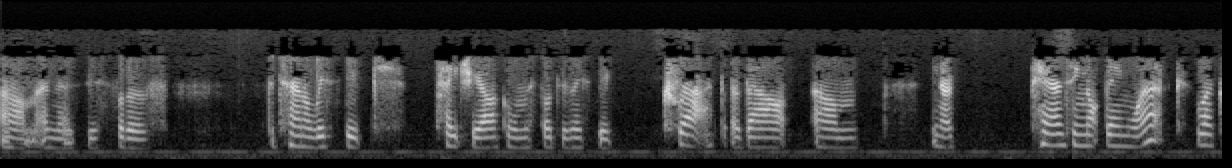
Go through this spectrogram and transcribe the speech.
Um, and there's this sort of paternalistic, patriarchal, misogynistic crap about, um, you know, parenting not being work. Like,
